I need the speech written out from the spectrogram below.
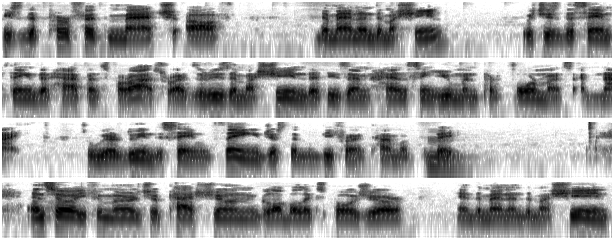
it's the perfect match of the man and the machine which is the same thing that happens for us, right? There is a machine that is enhancing human performance at night. So we are doing the same thing, just at a different time of the mm. day. And so if you merge a passion, global exposure, and the man and the machine,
